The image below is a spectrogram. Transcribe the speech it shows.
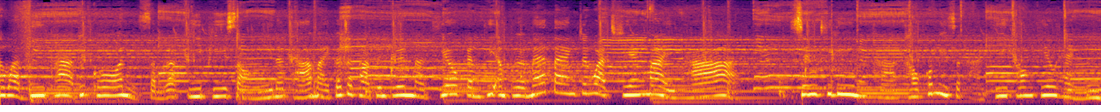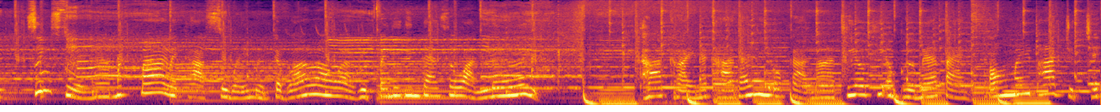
สวัสดีค่ะทุกคนสำหรับ EP 2 นี้นะคะใหม่ก็จะพาเพื่อนๆมาเที่ยวกันที่อำเภอแม่แตงจังหวัดเชียงใหม่ค่ะ ซึ่งที่นี่นะคะเขาก็มีสถานที่ท่องเที่ยวแห่งหนึ่งซึ่งสวยงามมากๆเลยค่ะ สวยเหมือนกับว่าเราอะหลุดไปในดินแดนสวรรค์เลย ถ้าใครนะคะได้มีโอกาสมาเที่ยวที่อำเภอแม่แตงต้องไม่พลาดจุดเช็ค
